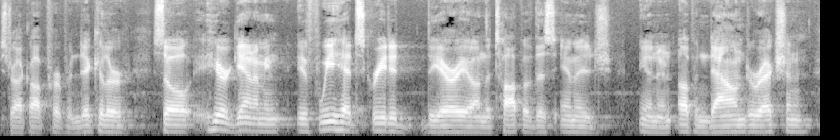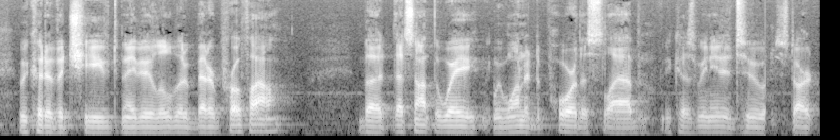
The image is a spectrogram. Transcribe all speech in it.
struck off perpendicular. So here again, I mean, if we had screeded the area on the top of this image in an up and down direction, we could have achieved maybe a little bit of better profile but that's not the way we wanted to pour the slab because we needed to start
